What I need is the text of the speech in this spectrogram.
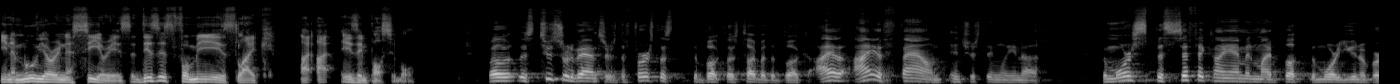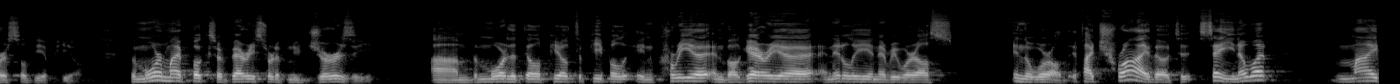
in a movie or in a series. This is for me is like I, I, is impossible. Well, there's two sort of answers. The first, let's, the book. Let's talk about the book. I I have found, interestingly enough, the more specific I am in my book, the more universal the appeal. The more my books are very sort of New Jersey, um, the more that they'll appeal to people in Korea and Bulgaria and Italy and everywhere else in the world. If I try, though, to say, you know what, my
